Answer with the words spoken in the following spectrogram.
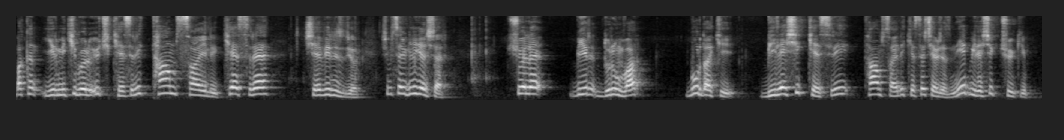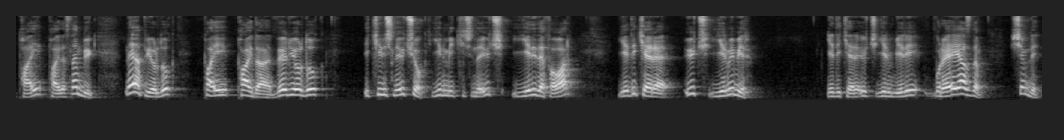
Bakın 22 bölü 3 kesiri tam sayılı kesre çeviriniz diyor. Şimdi sevgili gençler şöyle bir durum var. Buradaki bileşik kesri tam sayılı kesre çevireceğiz. Niye bileşik? Çünkü pay paydasından büyük. Ne yapıyorduk? Payı paydaya bölüyorduk. 2'nin içinde 3 yok. 22 içinde 3 7 defa var. 7 kere 3 21. 7 kere 3 21'i buraya yazdım. Şimdi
